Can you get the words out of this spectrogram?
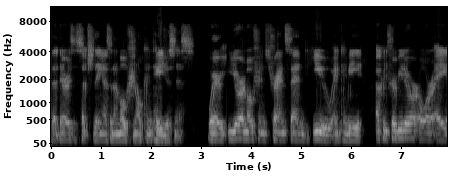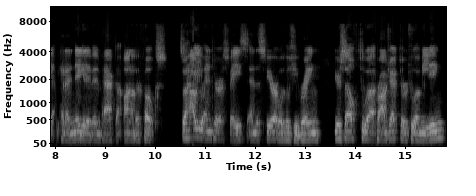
that there is such thing as an emotional contagiousness, where your emotions transcend you and can be a contributor or a kind of negative impact on other folks. So how you enter a space and the spirit with which you bring yourself to a project or to a meeting,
